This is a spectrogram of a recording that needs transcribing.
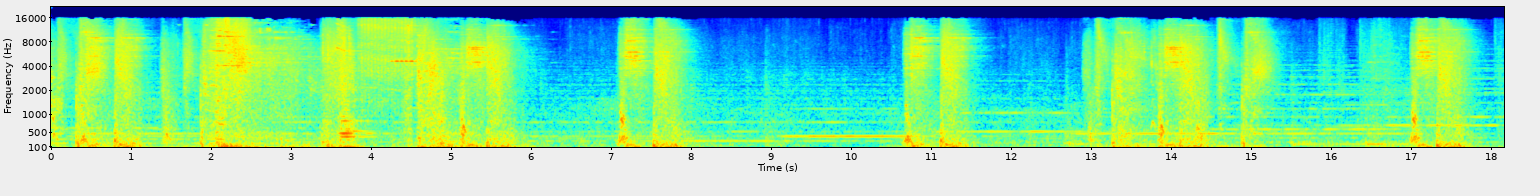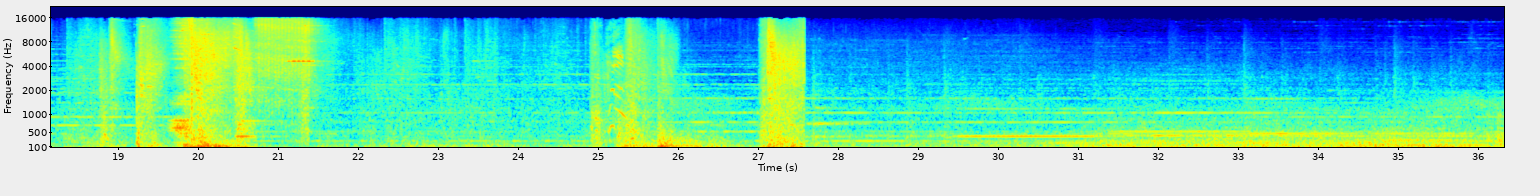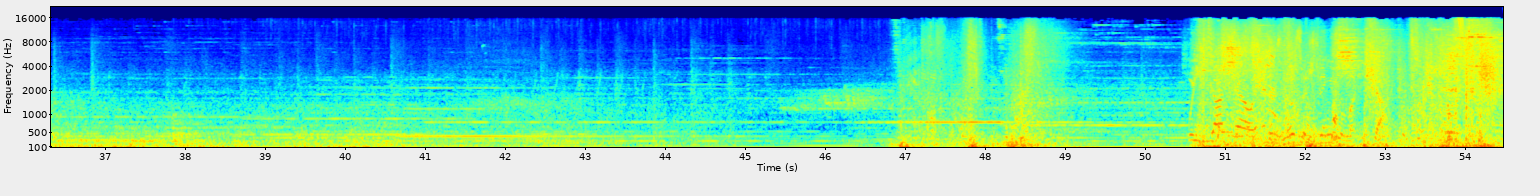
Enough! When you've got talent, there's no such thing as a lucky shot.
